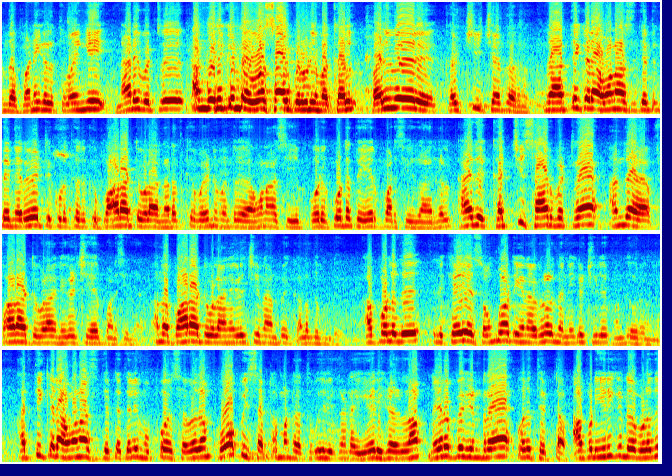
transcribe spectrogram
அந்த பணிகள் துவங்கி நடைபெற்று அங்கு இருக்கின்ற விவசாய பெருமணி மக்கள் பல்வேறு கட்சி சேர்ந்தவர்கள். இந்த அத்திக்கடை அவனாசி திட்டத்தை நிறைவேற்றி கொடுத்ததற்கு பாராட்டு விழா நடக்க வேண்டும் என்று அவனாசி ஒரு கூட்டத்தை ஏற்பாடு செய்தார்கள். அது கட்சி சார்பற்ற அந்த பாராட்டு விழா நிகழ்ச்சி ஏற்பாடு செய்தார். அந்த பாராட்டு விழா நிகழ்ச்சி நான் போய் கலந்து கொண்டேன். அப்பொழுது திரு கே எஸ் செங்கோட்டையன் அவர்கள் அந்த நிகழ்ச்சியிலே பங்கு வருவாங்க அத்திக்கடை அவனாசி திட்டத்தில் முப்பது சதவீதம் கோபி சட்டமன்ற தொகுதியில் இருக்கின்ற ஏரிகள் எல்லாம் நிரப்புகின்ற ஒரு திட்டம். அப்படி இருக்கின்ற பொழுது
